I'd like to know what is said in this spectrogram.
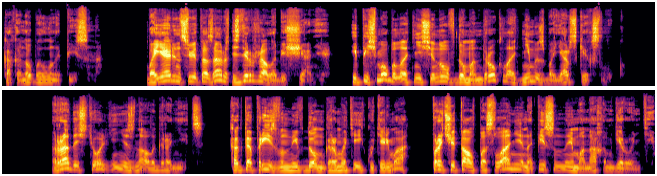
как оно было написано. Боярин Святозар сдержал обещание, и письмо было отнесено в дом Андрокла одним из боярских слуг. Радость Ольги не знала границ. Когда призванный в дом грамотей Кутерьма прочитал послание, написанное монахом Геронтием.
